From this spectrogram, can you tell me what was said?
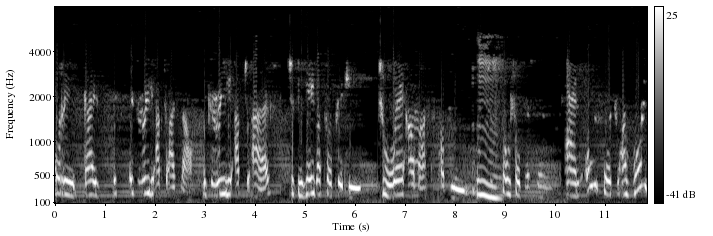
Corey, guys, it's, it's really up to us now. It's really up to us to behave appropriately, to wear our masks properly, to social distance, and also to avoid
